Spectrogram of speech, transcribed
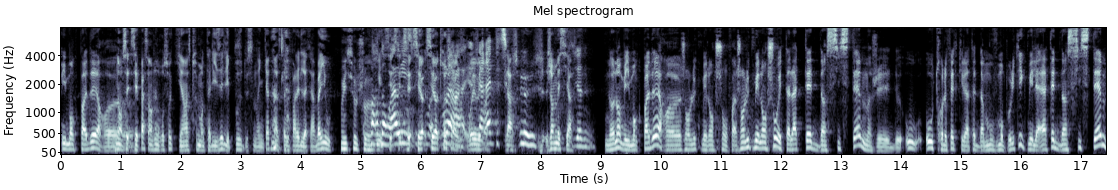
Il, manque pas d'air. Euh... Non, c'est pas Sandrine Rousseau qui a instrumentalisé l'épouse de Sandrine Quatennens. Là, vous parlez de l'affaire Bayou. Oui, c'est autre chose. c'est autre chose. J'arrête. Jean Messia. Non, non, mais il manque pas d'air, euh, Jean-Luc Mélenchon. Enfin, Jean-Luc Mélenchon est à la tête d'un système, de, outre le fait qu'il est à la tête d'un mouvement politique, mais il est à la tête d'un système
